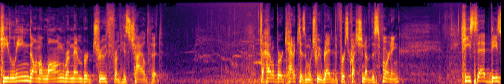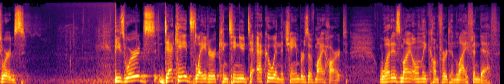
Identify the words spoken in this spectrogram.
he leaned on a long remembered truth from his childhood the Heidelberg Catechism, which we read the first question of this morning, he said these words. These words, decades later, continued to echo in the chambers of my heart. What is my only comfort in life and death?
